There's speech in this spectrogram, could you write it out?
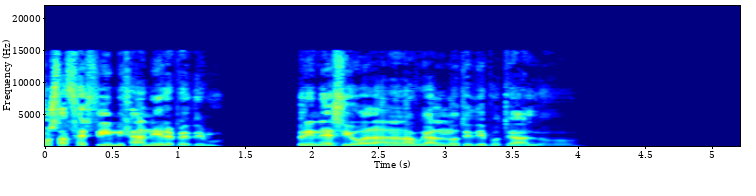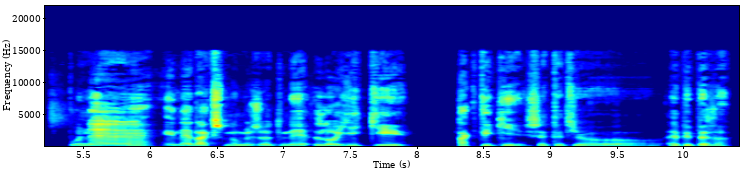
πώς θα φερθεί η μηχανή ρε παιδί μου. Πριν έρθει η ώρα να βγάλουν οτιδήποτε άλλο. Που είναι, είναι εντάξει, νομίζω ότι είναι λογική τακτική σε τέτοιο επίπεδο.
